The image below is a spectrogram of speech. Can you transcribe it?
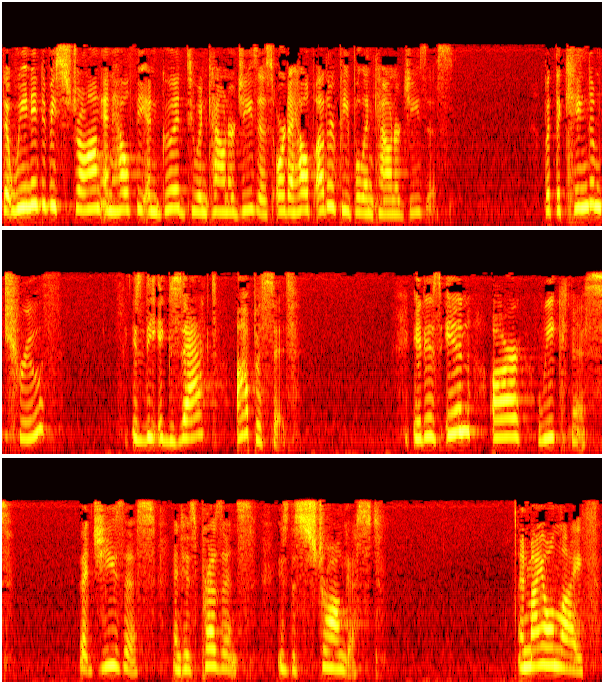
that we need to be strong and healthy and good to encounter Jesus or to help other people encounter Jesus. But the kingdom truth is the exact opposite. It is in our weakness that Jesus and his presence is the strongest. In my own life,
